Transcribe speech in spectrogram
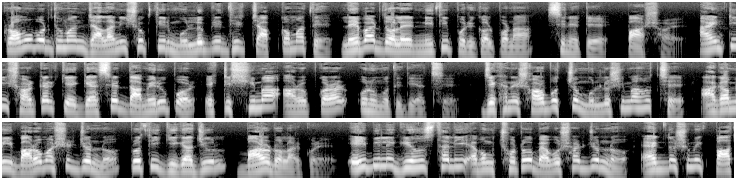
ক্রমবর্ধমান জ্বালানি শক্তির মূল্যবৃদ্ধির চাপ কমাতে লেবার দলের নীতি পরিকল্পনা সিনেটে পাশ হয়। আইনটি সরকারকে গ্যাসের দামের উপর একটি সীমা আরোপ করার অনুমতি দিয়েছে। যেখানে সর্বোচ্চ মূল্যসীমা হচ্ছে আগামী বারো মাসের জন্য প্রতি গিগাজুল বারো ডলার করে। এই বিলে গৃহস্থালী এবং ছোট ব্যবসার জন্য এক দশমিক পাঁচ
